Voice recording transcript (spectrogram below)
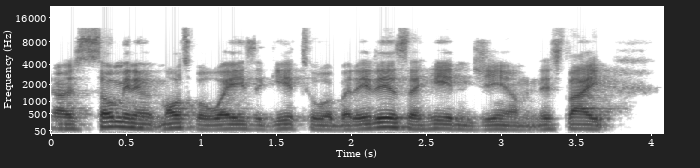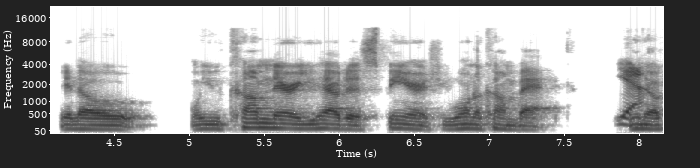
know, there's so many multiple ways to get to it, but it is a hidden gem. It's like, you know, when you come there, you have the experience, you want to come back. Yeah. You know,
